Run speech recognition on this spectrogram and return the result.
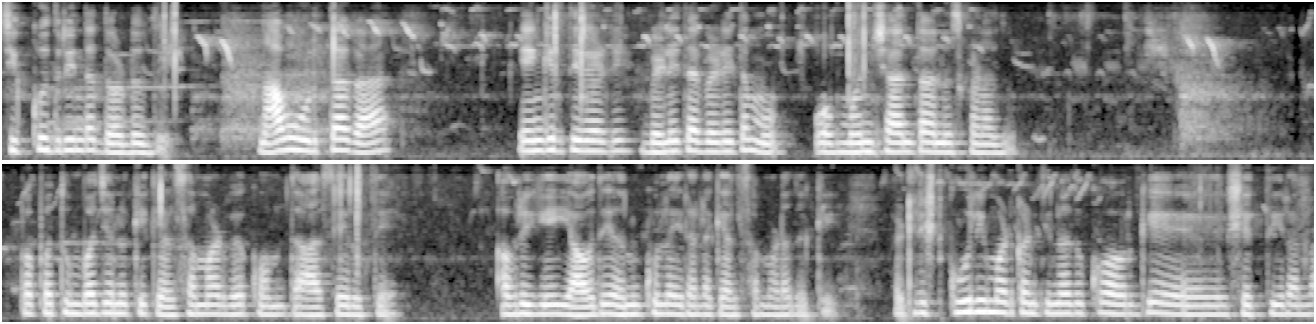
ಚಿಕ್ಕದ್ರಿಂದ ದೊಡ್ಡದು. ನಾವು ಹುಡ್ತಾಗ ಹೆಂಗಿರ್ತೀವಿ ಹೇಳ್ರಿ? ಬೆಳೀತಾ ಬೆಳೀತಾ ಮು ಒಬ್ಬ ಮನುಷ್ಯ ಅಂತ ಅನ್ನಿಸ್ಕೊಳೋದು ಪಾಪ ತುಂಬ ಜನಕ್ಕೆ ಕೆಲಸ ಮಾಡಬೇಕು ಅಂತ ಆಸೆ ಇರುತ್ತೆ. ಅವರಿಗೆ ಯಾವುದೇ ಅನುಕೂಲ ಇರಲ್ಲ ಕೆಲಸ ಮಾಡೋದಕ್ಕೆ. ಅಟ್ಲೀಸ್ಟ್ ಕೂಲಿ ಮಾಡ್ಕೊಂಡು ತಿನ್ನೋದಕ್ಕೂ ಅವ್ರಿಗೆ ಶಕ್ತಿ ಇರಲ್ಲ.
